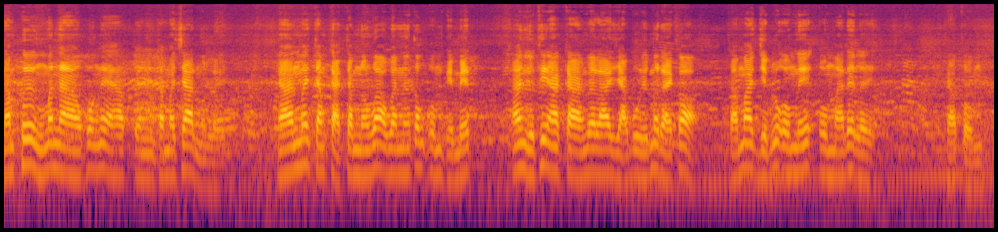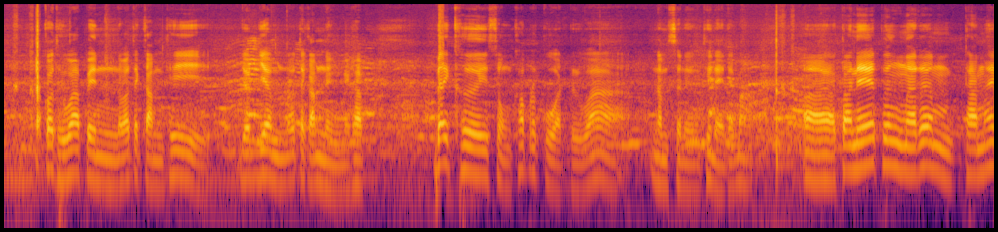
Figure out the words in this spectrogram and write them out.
น้ำผึ้งมะนาวพวกนี้ครับเป็นธรรมชาติหมดเลยดังนั้นไม่จำกัดจำนวนว่าวันนึงต้องอมกี่เม็ดอันอยู่ที่อาการเวลาอยากบุหรี่เมื่อไหร่ก็สามารถหยิบลูกอมนี้อมมาได้เลย ครับผมก็ถือว่าเป็นนวัตกรรมที่ยอดเยี่ยมนวัตกรรมหนึ่งนะครับ ได้เคยส่งเข้าประกวดหรือว่านำเสนอที่ไหนได้บ้างเอ่อตอนนี้เพิ่งมาเริ่มทำให้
